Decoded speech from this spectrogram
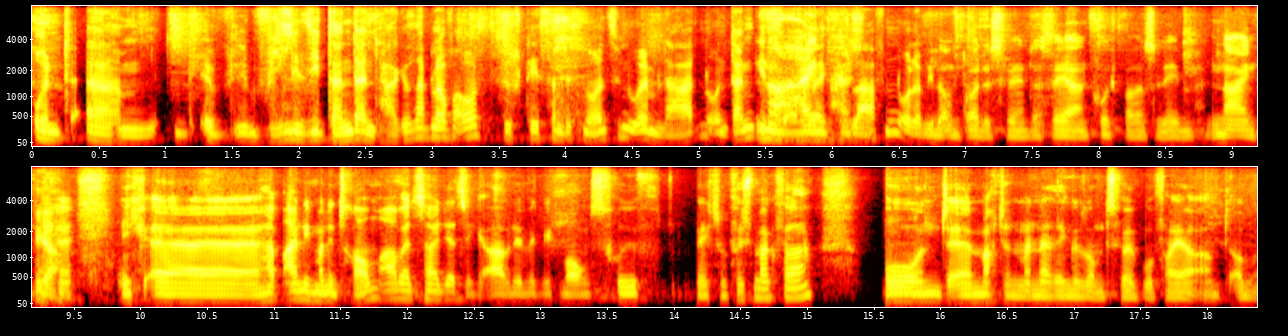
Und ähm, wie sieht dann dein Tagesablauf aus? Du stehst dann bis 19 Uhr im Laden und dann gehst Nein, du gleich schlafen oder wie Um Gottes Willen, das wäre ja ein furchtbares Leben. Nein, ja. ich äh, habe eigentlich meine Traumarbeitszeit jetzt. Ich arbeite wirklich morgens früh, wenn ich zum Fischmarkt fahre. Und äh, macht dann in der Regel so um 12 Uhr Feierabend, aber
